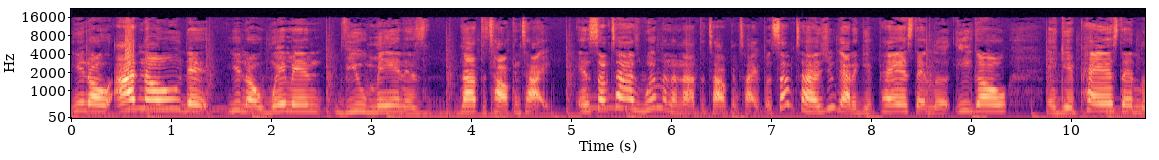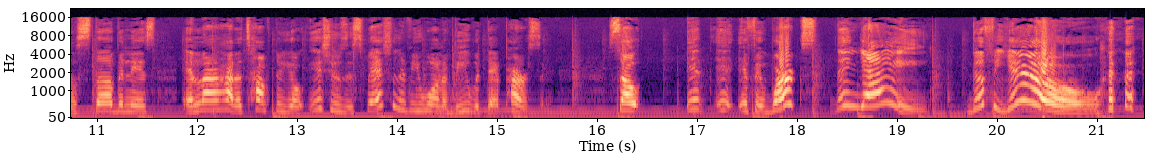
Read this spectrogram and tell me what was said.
you know, I know that, you know, women view men as not the talking type. And sometimes women are not the talking type. But sometimes you got to get past that little ego and get past that little stubbornness and learn how to talk through your issues, especially if you want to be with that person. So it, it, if it works, then yay. Good for you.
